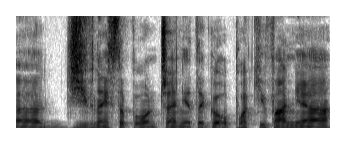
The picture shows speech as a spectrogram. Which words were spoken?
e, dziwne jest to połączenie tego opłakiwania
